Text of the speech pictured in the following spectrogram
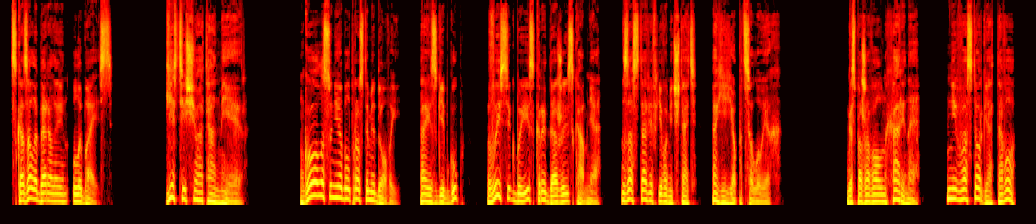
— сказала Берлейн, улыбаясь. «Есть еще Атан Мейер». Голос у нее был просто медовый, а изгиб губ высек бы искры даже из камня заставив его мечтать о ее поцелуях. Госпожа Волн Харине не в восторге от того,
